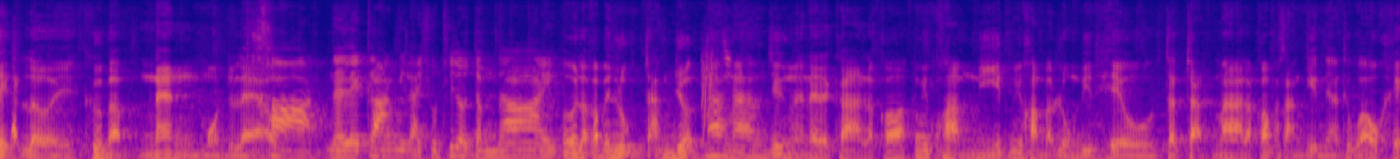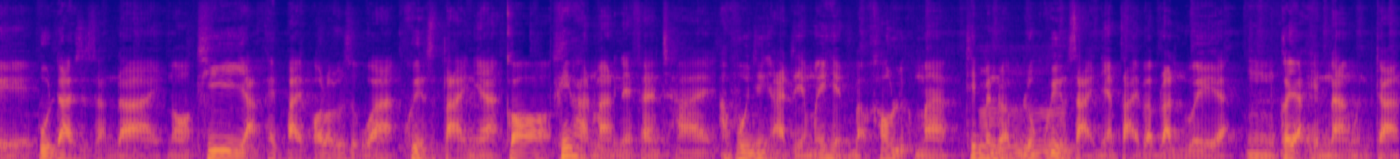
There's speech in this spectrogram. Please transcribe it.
ติดเลยคือแบบแน่นหมดอยู่แล้ว ขาดในรายการมีหลายชุดที่เราจำได้เออแล้วก็เป็นลุคจำเยอะมากนะจริงๆในรายการ แล้วก็มีความนีทมีความแบบลงดีเทลจัดๆมากแล้วก็ภาษาอังกฤษเนี่ยถือว่าโอเค พูดได้สื่อสารได้เนาะที่อยากให้ไปเพราะเรารู้สึกว่าควีนสไตล์เนี้ยก็ที่ผ่านมาในแฟรนไชายเอาพูดจริงอาจจะยังไม่เห็นแบบเข้าลึกมาก ที่เป็นแบบลุคควีนสายเนี้ยสายแบบรันเวย์อะอืมก็อยากเห็นนางเหมือนกัน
